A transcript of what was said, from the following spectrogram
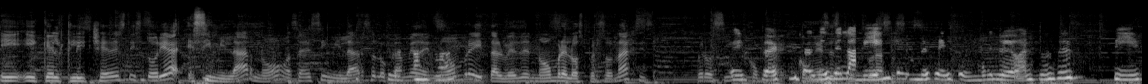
Y, y, que el cliché de esta historia es similar, ¿no? O sea, es similar, solo cambia de nombre y tal vez de nombre los personajes. Pero sí, Exacto, tal vez el ambiente donde se desenvuelve, entonces sí,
